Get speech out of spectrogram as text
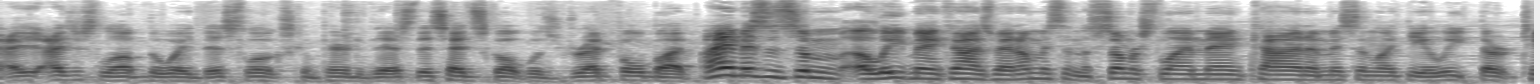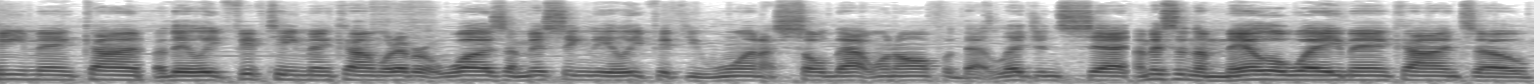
I, I just love the way this looks compared to this. This head sculpt was dreadful, but I am missing some Elite Mankinds, man. I'm missing the SummerSlam Mankind. I'm missing like the Elite 13 Mankind, or the Elite 15 Mankind, whatever it was. I'm missing the Elite 51. I sold that one off with that Legend set. I'm missing the Mail Away Mankind, so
